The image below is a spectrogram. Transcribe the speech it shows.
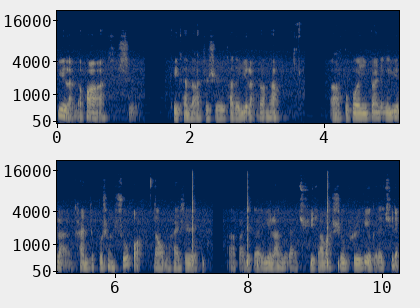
预览的话是可以看到，这是它的预览状态啊。不过一般这个预览看着不是很舒服，那我们还是啊把这个预览给它取消吧，Show Preview 给它去掉。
